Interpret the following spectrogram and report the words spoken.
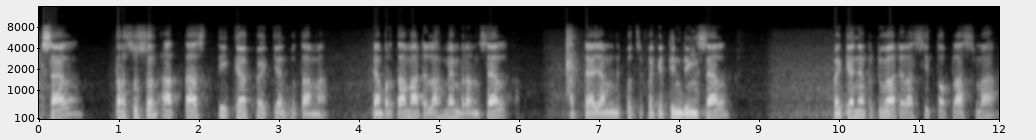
Sel tersusun atas tiga bagian utama. Yang pertama adalah membran sel, ada yang menyebut sebagai dinding sel. Bagian yang kedua adalah sitoplasma,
